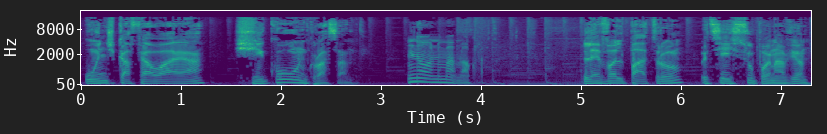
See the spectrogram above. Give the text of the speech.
ungi cafeaua aia și cu un croissant. Nu, nu mi-am luat croissant. Level 4 îți iei supă în avion,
